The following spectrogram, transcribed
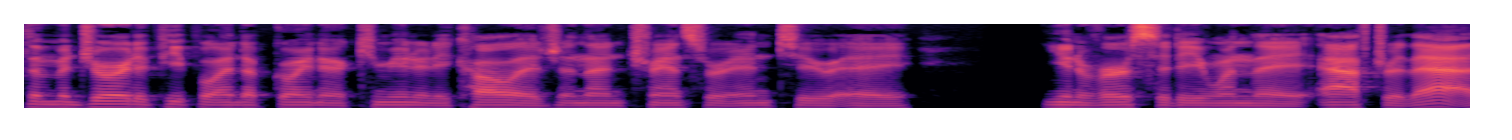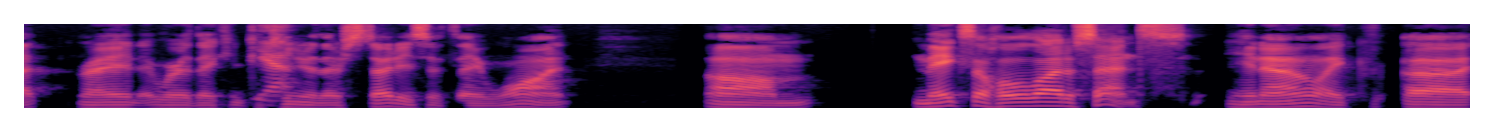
the majority of people end up going to a community college and then transfer into a university when they after that right where they can continue yeah. their studies if they want um, makes a whole lot of sense you know like uh,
